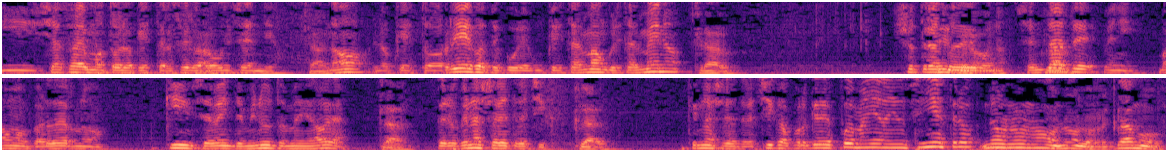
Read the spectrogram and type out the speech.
Y ya sabemos todo lo que es tercero Claro, robo incendio, claro. ¿no? Lo que es todo riesgo, te cubre un cristal más, un cristal menos. Claro. Yo trato Sí, de, pero- bueno, sentate, vení, vamos a perdernos 15, 20 minutos, media hora, Claro, pero que no haya letra chica. claro. Que no haya letra chica, porque después mañana hay un siniestro No, no, no, no, los reclamos.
